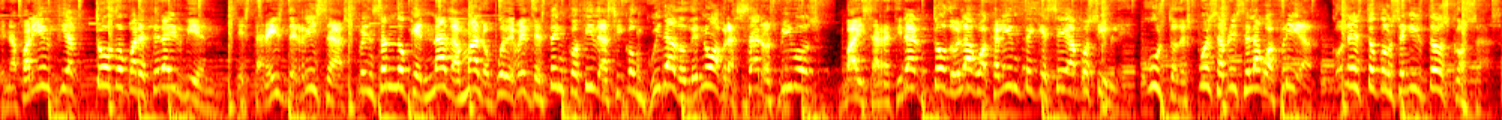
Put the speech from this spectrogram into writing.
En apariencia todo parecerá ir bien. Estaréis de risas pensando que nada malo puede ver estén cocidas y con cuidado de no abrasaros vivos, vais a retirar todo el agua caliente que sea posible. Justo después abrís el agua fría. Con esto conseguís dos cosas.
